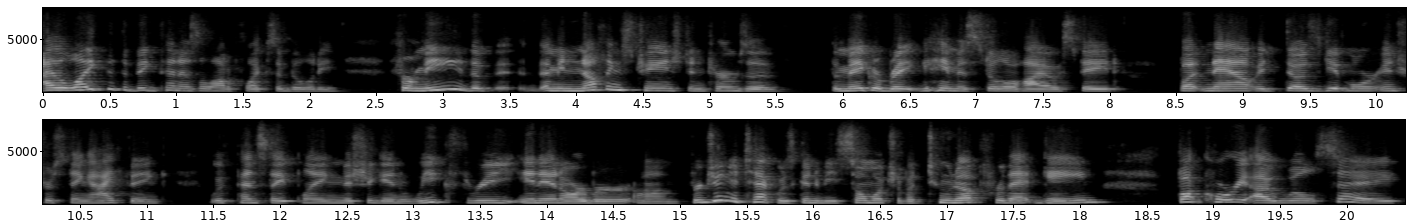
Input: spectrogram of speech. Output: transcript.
I like that the Big Ten has a lot of flexibility. For me, the I mean, nothing's changed in terms of the make or break game is still Ohio State, but now it does get more interesting, I think, with Penn State playing Michigan week three in Ann Arbor. Um, Virginia Tech was going to be so much of a tune up for that game. But, Corey, I will say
